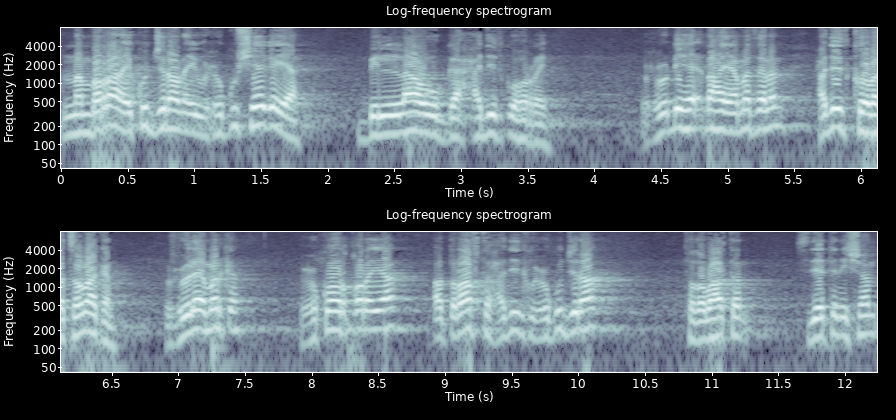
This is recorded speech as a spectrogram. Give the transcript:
nambara ay ku jiraan ay wuxuu ku sheegayaa bilowga xadiidka u horey wuxuu dhahayaa maalan xadiid koobaad somaa kan wuxuu leeyahy marka wuxuu ka hor qorayaa atraafta xadiidka wuxuu ku jiraa toddobaatan siddeetan iyo shan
